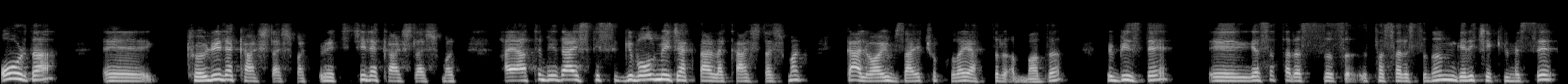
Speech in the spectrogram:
orada e, köylüyle karşılaşmak, üreticiyle karşılaşmak, hayatı bir daha eskisi gibi olmayacaklarla karşılaşmak galiba imzayı çok kolay attırmadı. Ve biz de e, yasa tarası, tasarısının geri çekilmesi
